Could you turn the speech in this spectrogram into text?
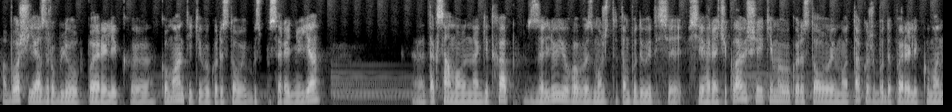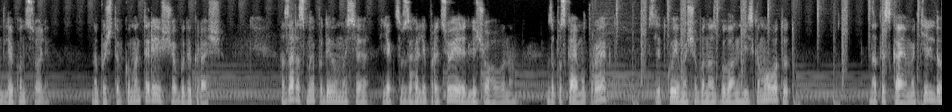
Або ж я зроблю перелік е, команд, які використовую безпосередньо я. Е, Так само на GitHub залю його, ви зможете там подивитися всі гарячі клавіші, які ми використовуємо, також буде перелік команд для консолі. Напишіть в коментарі, що буде краще. А зараз ми подивимося, як це взагалі працює і для чого воно. Запускаємо проект, слідкуємо, щоб у нас була англійська мова тут. Натискаємо тільду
